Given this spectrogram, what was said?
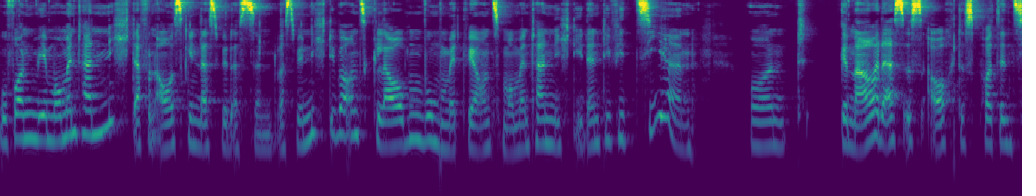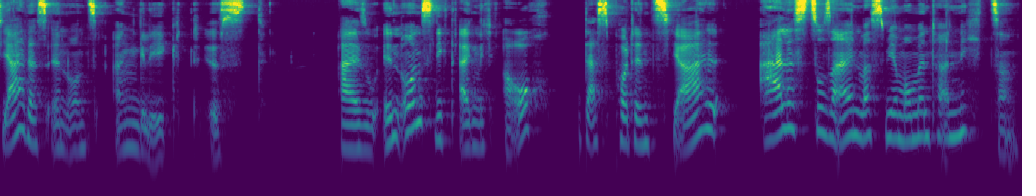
wovon wir momentan nicht davon ausgehen, dass wir das sind, was wir nicht über uns glauben, womit wir uns momentan nicht identifizieren. Und genau das ist auch das Potenzial, das in uns angelegt ist. Also in uns liegt eigentlich auch das Potenzial, alles zu sein, was wir momentan nicht sind.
